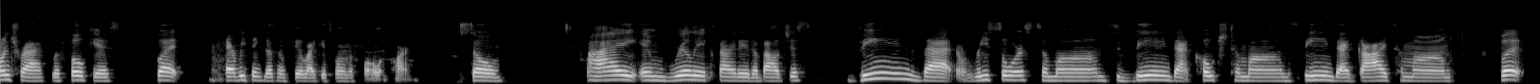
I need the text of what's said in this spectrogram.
on track, we're focused, but everything doesn't feel like it's going to fall apart. So I am really excited about just being that resource to moms, being that coach to moms, being that guide to moms, but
